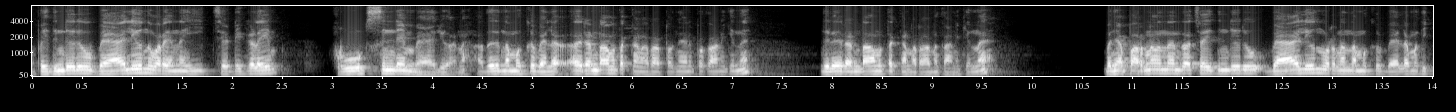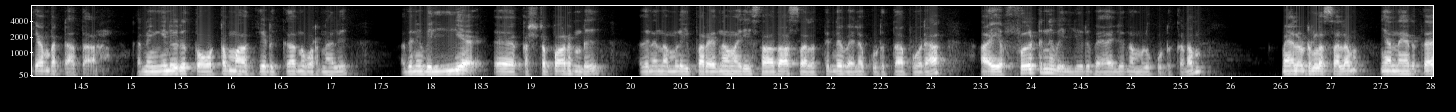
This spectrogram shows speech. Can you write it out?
അപ്പോൾ ഇതിന്റെ ഒരു വാല്യൂ എന്ന് പറയുന്ന ഈ ചെടികളെയും ഫ്രൂട്ട്സിന്റെയും വാല്യൂ ആണ്. അത് നമുക്ക് വില രണ്ടാമത്തെ കിണറാട്ടോ ഞാനിപ്പോൾ കാണിക്കുന്നത് ഇതിൽ രണ്ടാമത്തെ കിണറാണ് കാണിക്കുന്നത് അപ്പോൾ ഞാൻ പറഞ്ഞു വന്നത് എന്താ വെച്ചാൽ ഇതിന്റെ ഒരു വാല്യൂ എന്ന് പറഞ്ഞാൽ നമുക്ക് വില മതിക്കാൻ പറ്റാത്തതാണ്. കാരണം ഇങ്ങനെ ഒരു തോട്ടം ആക്കിയെടുക്കുക എന്ന് പറഞ്ഞാൽ അതിന് വലിയ കഷ്ടപ്പാടുണ്ട്. അതിന് നമ്മൾ ഈ പറയുന്ന മാതിരി സാധാ സ്ഥലത്തിന്റെ വില കൊടുത്താൽ പോരാ. ആ എഫേർട്ടിന് വലിയൊരു വാല്യൂ നമ്മൾ കൊടുക്കണം. മേലോട്ടുള്ള സ്ഥലം ഞാൻ നേരത്തെ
